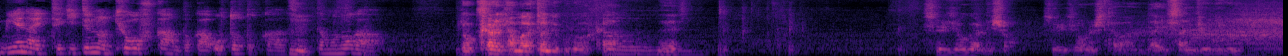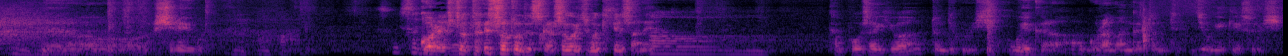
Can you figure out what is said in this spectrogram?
見えない敵っていうのの恐怖感とか音とかそういったものが、どっから弾が飛んでくるか、うん。ね。水上があるでしょ。水上の下は第32軍、えーの司令部。これ外外ですからそこが一番危険さね。あ艦砲先は飛んでくるし上からグラマンが飛んで銃撃するし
